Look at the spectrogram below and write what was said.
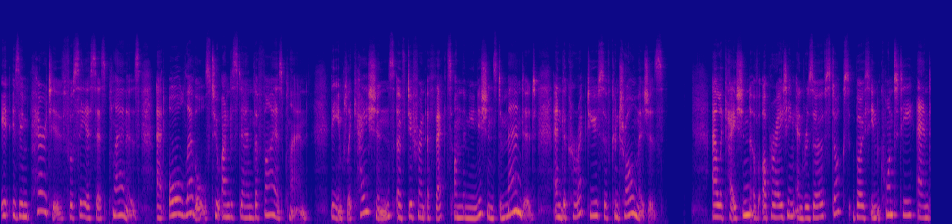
It is imperative for CSS planners at all levels to understand the fires plan, the implications of different effects on the munitions demanded, and the correct use of control measures. Allocation of operating and reserve stocks, both in quantity and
